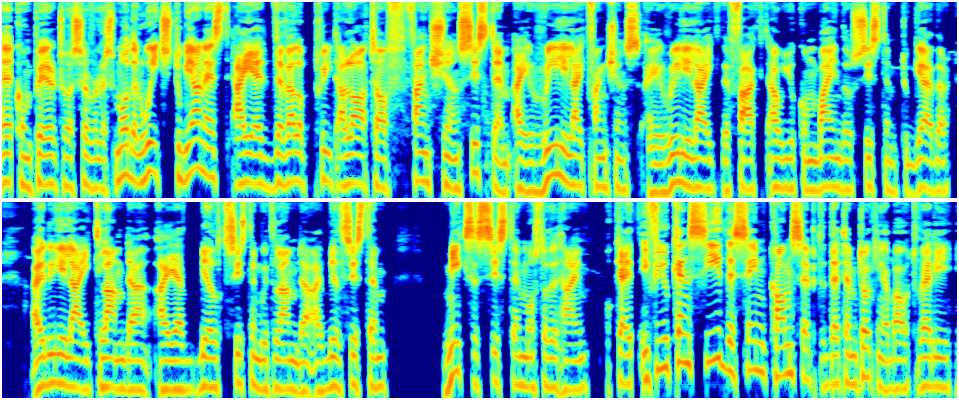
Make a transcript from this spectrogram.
Uh, compared to a serverless model, which, to be honest, I had developed a lot of function system. I really like functions. I really like the fact how you combine those systems together. I really like Lambda. I have built system with Lambda. I built system mixed system most of the time. Okay, if you can see the same concept that I'm talking about, very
